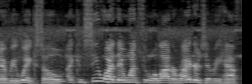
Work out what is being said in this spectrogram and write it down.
every week. So I can see why they went through a lot of writers every half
